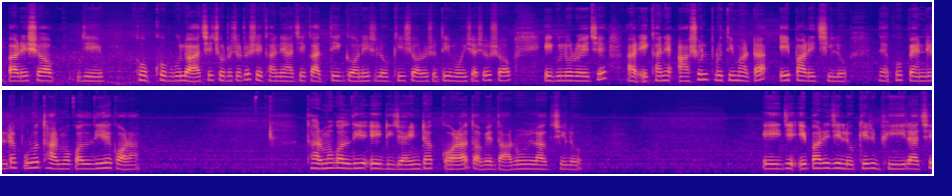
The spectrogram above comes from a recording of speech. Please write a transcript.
এপারে সব যে খোপ খোপগুলো আছে, ছোট ছোট সেখানে আছে, কার্তিক, গণেশ, লক্ষ্মী, সরস্বতী, মহিষাসুর, সব এগুলো রয়েছে। আর এখানে আসল প্রতিমাটা এ পারে ছিল। দেখো, প্যান্ডেলটা পুরো থার্মোকল দিয়ে করা। থার্মোকল দিয়ে এই ডিজাইনটা করা, তবে দারুণ লাগছিল। এই যে এপারে যে লোকের ভিড় আছে,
